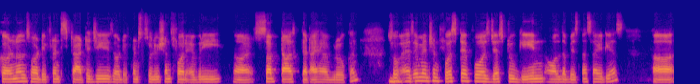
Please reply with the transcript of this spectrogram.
kernels or different strategies or different solutions for every uh, subtask that i have broken. Mm-hmm. so as i mentioned first step was just to gain all the business ideas. Uh,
